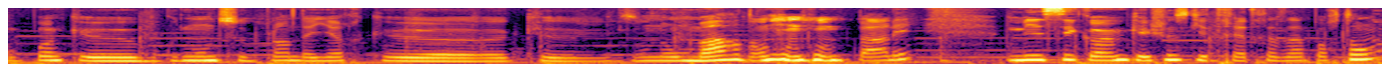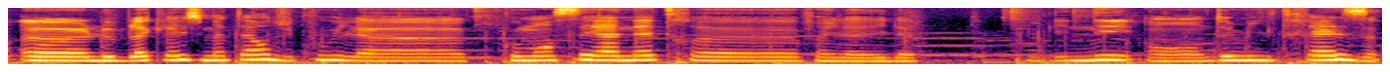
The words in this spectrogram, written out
au point que beaucoup de monde se plaint d'ailleurs qu'ils en ont marre d'en entendre parler. Mais c'est quand même quelque chose qui est très très important. Le Black Lives Matter, du coup, il a commencé à naître, enfin il, a, il, a- il est né en 2013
